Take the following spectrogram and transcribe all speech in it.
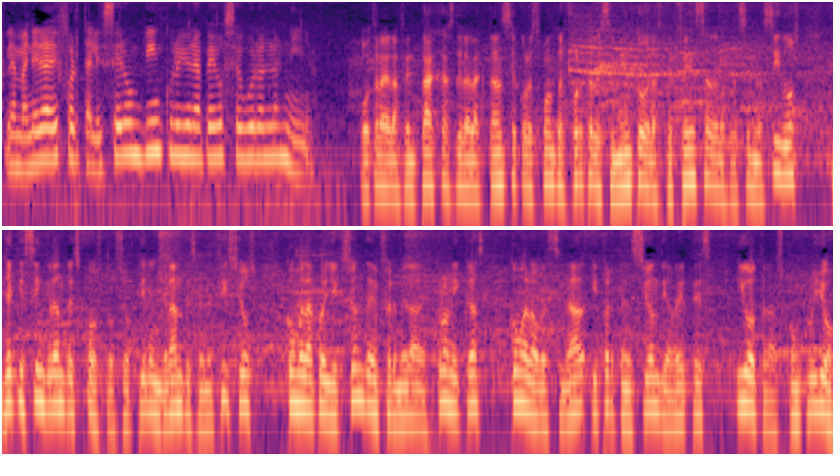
la manera de fortalecer un vínculo y un apego seguro en los niños. Otra de las ventajas de la lactancia corresponde al fortalecimiento de las defensas de los recién nacidos, ya que sin grandes costos se obtienen grandes beneficios como la proyección de enfermedades crónicas como la obesidad, hipertensión, diabetes y otras, concluyó.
